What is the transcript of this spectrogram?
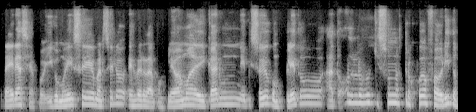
Gracias, pues. Y como dice Marcelo, es verdad, pues le vamos a dedicar un episodio completo a todos los que son nuestros juegos favoritos.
